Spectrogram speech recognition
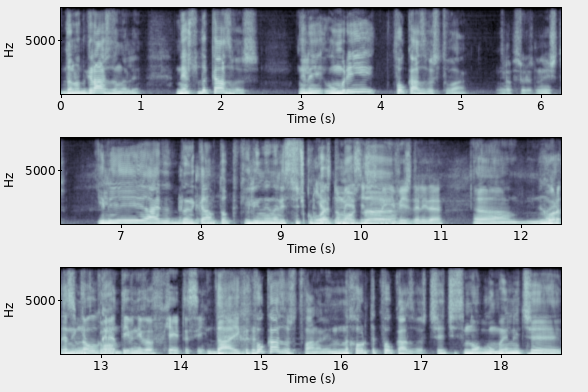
Да надгражда, нали? Нещо да казваш. Нали, умри, какво казваш това? Абсолютно нищо. Или, айде да не казвам то, какви ли не, нали, всичко, което Ясно е, може всички сме ги да... виждали, да. нали, Хората да не са много таковам. креативни в хейта си. Да, и какво казваш това, нали? На хората какво казваш? Че, че си много умен ли, че...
